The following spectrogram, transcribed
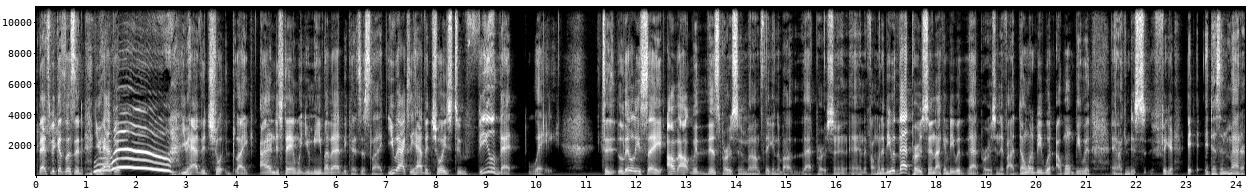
That's because listen, you have to. You have the choice like i understand what you mean by that because it's like you actually have the choice to feel that way to literally say i'm out with this person but i'm thinking about that person and if i want to be with that person i can be with that person if i don't want to be with i won't be with and i can just figure it it doesn't matter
